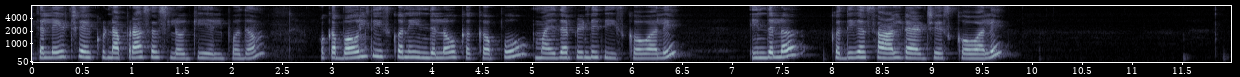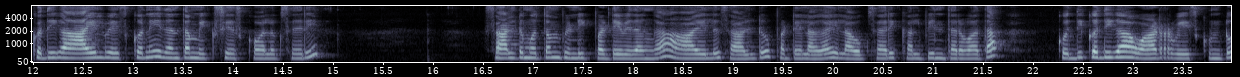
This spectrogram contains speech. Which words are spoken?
ఇక లేట్ చేయకుండా ప్రాసెస్లోకి వెళ్ళిపోదాం. ఒక బౌల్ తీసుకొని ఇందులో ఒక కప్పు మైదాపిండి తీసుకోవాలి. ఇందులో కొద్దిగా సాల్ట్ యాడ్ చేసుకోవాలి. కొద్దిగా ఆయిల్ వేసుకొని ఇదంతా మిక్స్ చేసుకోవాలి ఒకసారి. సాల్ట్ మొత్తం పిండికి పట్టే విధంగా ఆయిల్ సాల్ట్ పట్టేలాగా ఇలా ఒకసారి కలిపిన తర్వాత కొద్ది కొద్దిగా వాటర్ వేసుకుంటూ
